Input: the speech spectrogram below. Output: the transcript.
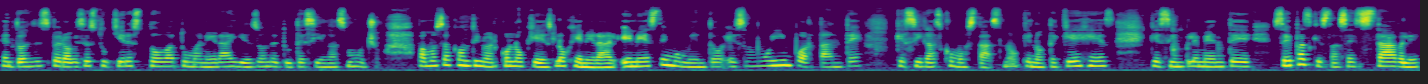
Entonces, pero a veces tú quieres todo a tu manera y es donde tú te ciegas mucho. Vamos a continuar con lo que es lo general. En este momento es muy importante que sigas como estás, ¿no? Que no te quejes, que simplemente sepas que estás estable,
